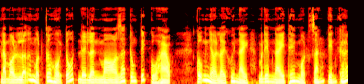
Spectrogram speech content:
là bỏ lỡ một cơ hội tốt để lần mò ra tung tích của Hạo. Cũng nhờ lời khuyên này mà đêm này thêm một sáng kiến khác.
